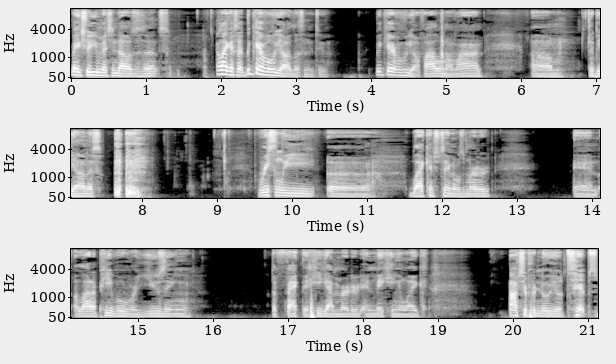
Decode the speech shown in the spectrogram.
Make sure you mention dollars and cents. And like I said, be careful who y'all listening to. Be careful who y'all following online. Um, to be honest, recently, uh, Black Entertainer was murdered, and a lot of people were using the fact that he got murdered and making like entrepreneurial tips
